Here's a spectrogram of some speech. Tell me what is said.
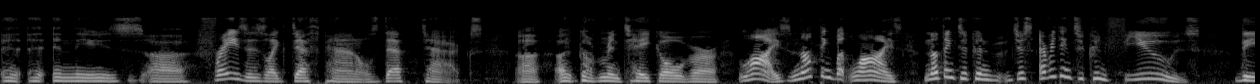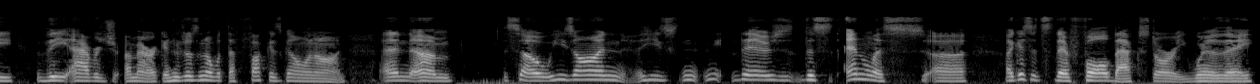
in, these uh, phrases like death panels, death tax, uh, a government takeover, lies, nothing but lies, nothing to con- just everything to confuse the the average American who doesn't know what the fuck is going on, and um, so he's on he's there's this endless uh, i guess it's their fallback story where they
